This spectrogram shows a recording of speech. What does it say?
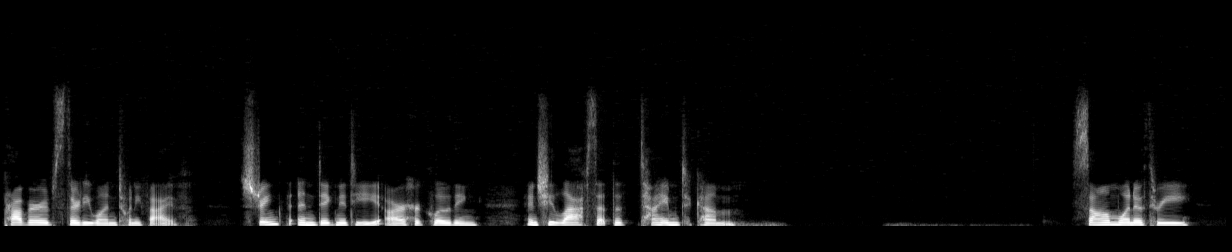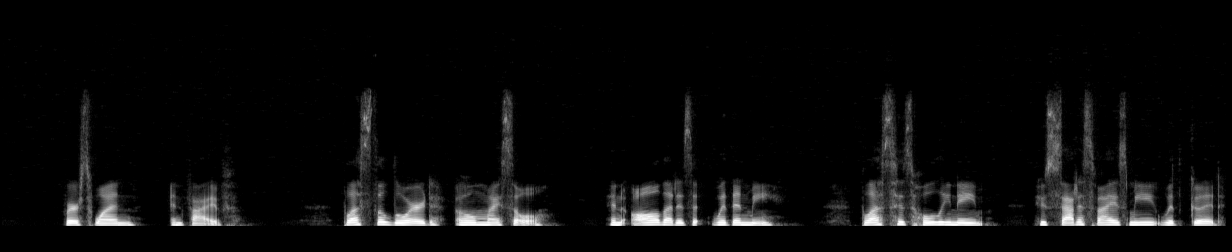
Proverbs 31:25 Strength and dignity are her clothing, and she laughs at the time to come. Psalm 103 verse 1 and 5 Bless the Lord, O my soul, and all that is within me. Bless his holy name, who satisfies me with good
